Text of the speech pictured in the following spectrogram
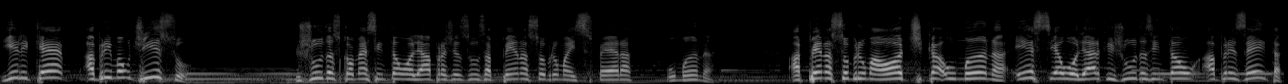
e ele quer abrir mão disso. Judas começa então a olhar para Jesus apenas sobre uma esfera humana, apenas sobre uma ótica humana. Esse é o olhar que Judas então apresenta.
